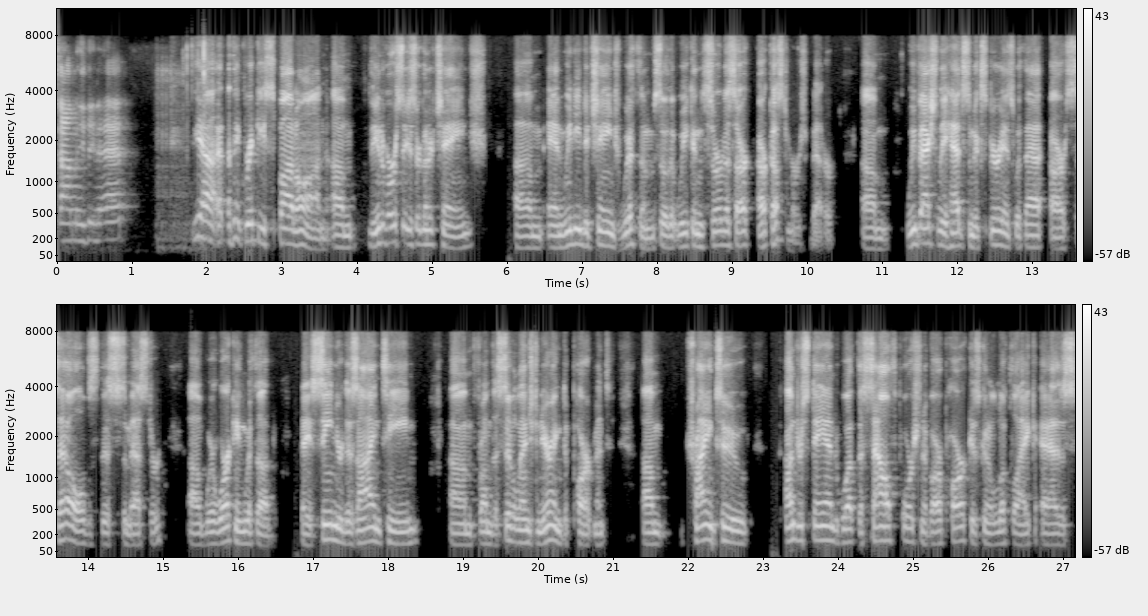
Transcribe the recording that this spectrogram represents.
Tom, anything to add? Yeah, I think Ricky's spot on. Um, the universities are going to change, um, and we need to change with them so that we can service our, our customers better. Um, We've actually had some experience with that ourselves this semester. Uh, we're working with a, a senior design team um, from the civil engineering department, um, trying to understand what the south portion of our park is going to look like as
